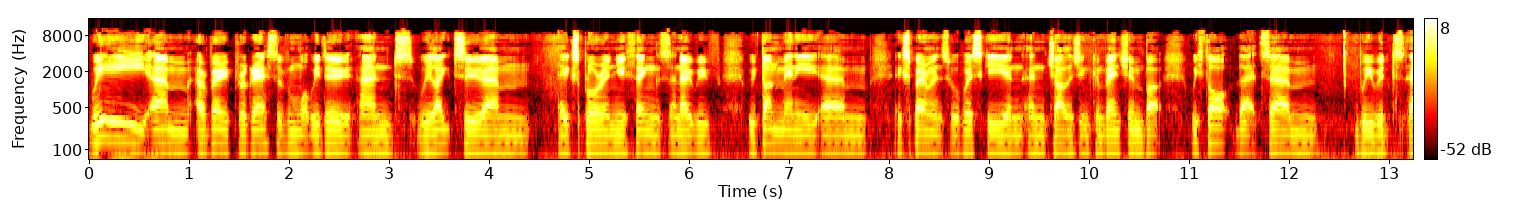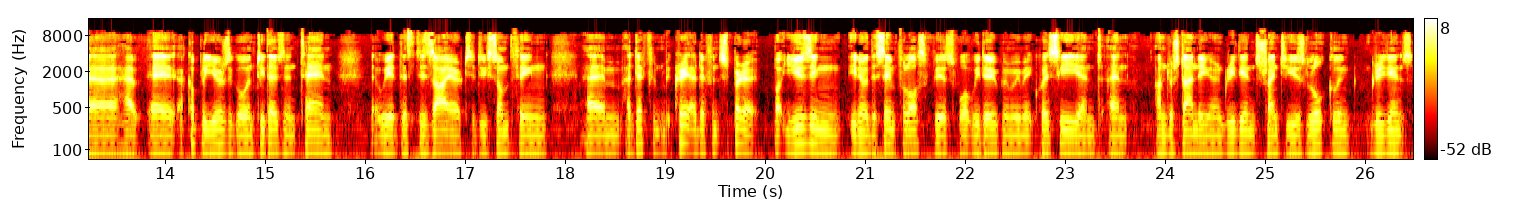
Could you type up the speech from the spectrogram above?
we um, are very progressive in what we do, and we like to um, explore new things. And now we've we've done many um, experiments with whiskey and, and, challenging convention, but we thought that um, we would uh, have uh, a couple of years ago in 2010 that we had this desire to do something um, a different, create a different spirit, but using you know the same philosophy as what we do when we make whiskey and and understanding your ingredients, trying to use local ingredients,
